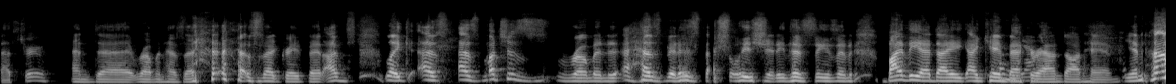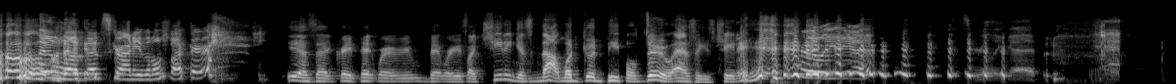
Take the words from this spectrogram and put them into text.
That's true. and uh, Roman has that has that great bit. I'm like as as much as Roman has been especially shitty this season. By the end, I I came Oh, back yeah. around on him. You know, I love that scrawny little fucker. He has that great bit where bit where he's like, cheating is not what good people do as he's cheating. really good. It's really good.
